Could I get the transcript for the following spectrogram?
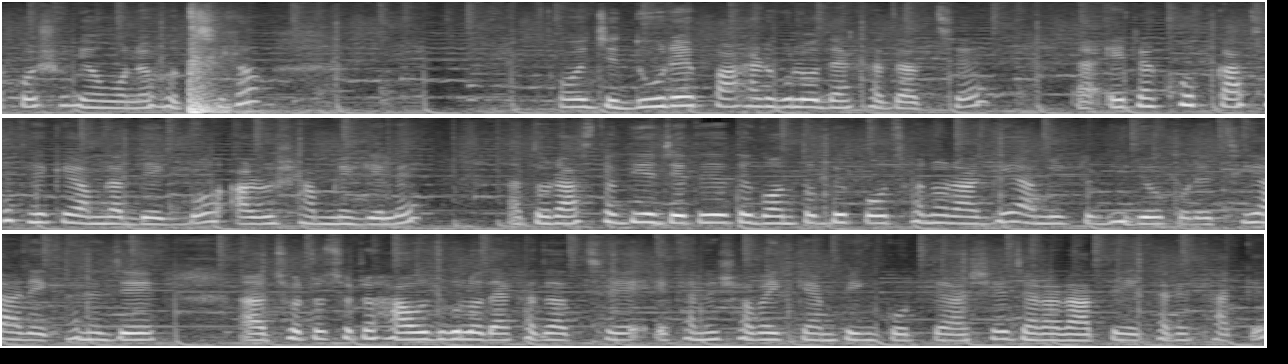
আকর্ষণীয় মনে হচ্ছিল। ওই যে দূরে পাহাড়গুলো দেখা যাচ্ছে এটা খুব কাছে থেকে আমরা দেখব আরও সামনে গেলে। তো রাস্তা দিয়ে যেতে যেতে গন্তব্যে পৌঁছানোর আগে আমি একটু ভিডিও করেছি। আর এখানে যে ছোট ছোট হাউসগুলো দেখা যাচ্ছে, এখানে সবাই ক্যাম্পিং করতে আসে, যারা রাতে এখানে থাকে।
